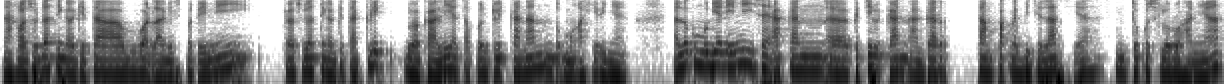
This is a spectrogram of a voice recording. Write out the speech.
Nah kalau sudah tinggal kita buat lagi seperti ini. Kalau sudah tinggal kita klik dua kali ataupun klik kanan untuk mengakhirinya. Lalu kemudian ini saya akan uh, kecilkan agar tampak lebih jelas ya untuk keseluruhannya.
